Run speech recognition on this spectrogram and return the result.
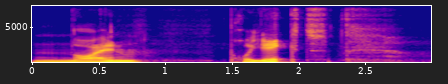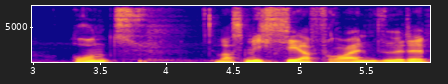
neuen Projekt. Und was mich sehr freuen würde,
